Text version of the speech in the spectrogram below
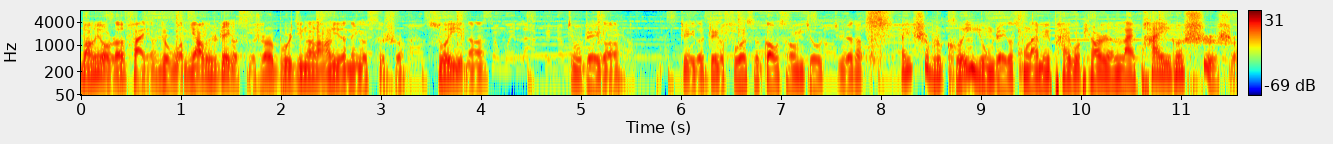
网友的反应，就是我们要的是这个死尸，而不是金刚狼里的那个死尸。所以呢，就这个。这个这个福克斯高层就觉得，哎，是不是可以用这个从来没拍过片儿人来拍一个试试？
